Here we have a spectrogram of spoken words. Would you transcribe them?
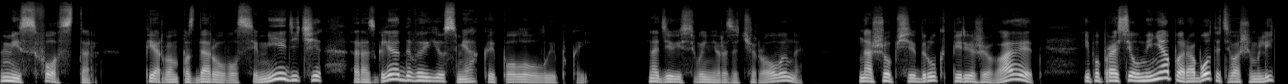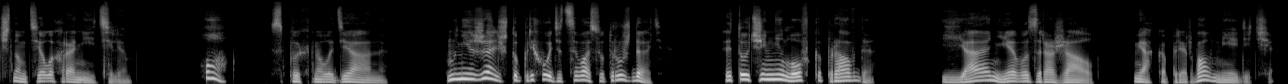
мисс Фостер», — первым поздоровался Медичи, разглядывая ее с мягкой полуулыбкой. «Надеюсь, вы не разочарованы? Наш общий друг переживает и попросил меня поработать вашим личным телохранителем». «О!» — вспыхнула Диана. «Мне жаль, что приходится вас утруждать. Это очень неловко, правда?» «Я не возражал», — мягко прервал Медичи.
